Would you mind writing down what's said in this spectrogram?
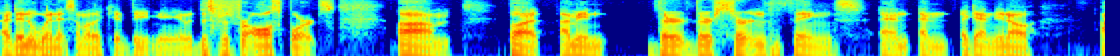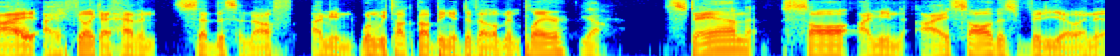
I, didn't win it; some other kid beat me. This was for all sports. Um, but I mean, there there's certain things and and again you know i i feel like i haven't said this enough i mean when we talk about being a development player yeah stan saw i mean i saw this video and it,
